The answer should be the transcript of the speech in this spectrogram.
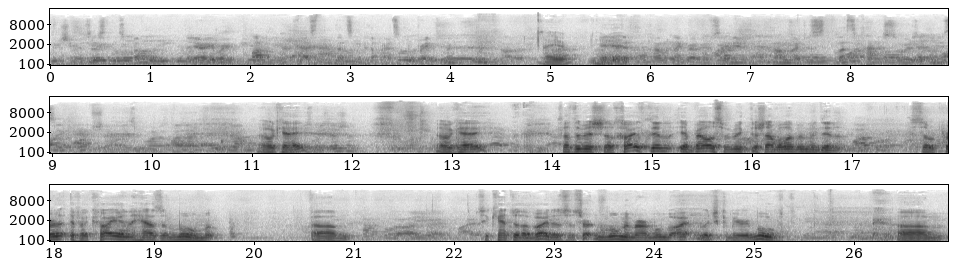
pushing resistance, but the area where you're plucking, that's, that's gonna be the hardest to break through. I hear. Maybe Okay. the common, like Reverend said, maybe the common are just less connoisseurs of music. I'm sure he's more, uh, you know, Okay. Okay. So the Mishnah, Chaytkin Yabelis v'Mikdash Avala b'Medina. So if a kohen has a mum, um, so you can't do the avodah. There's a certain mumim or mum which can be removed. Um,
